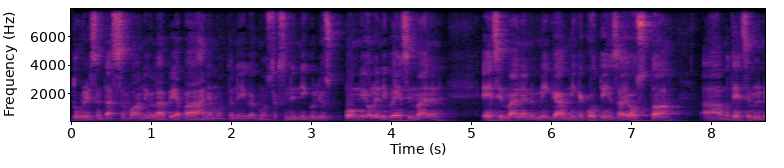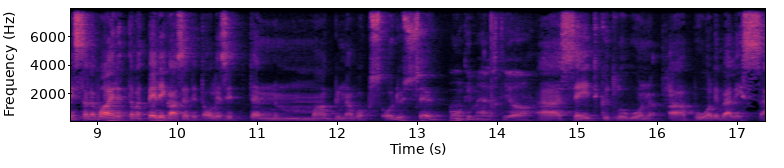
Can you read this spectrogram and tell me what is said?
turisen tässä vaan niin läpi ja päähän, mutta niin kuin, että muistaakseni niin kuin just Pongi oli niin kuin ensimmäinen, ensimmäinen minkä, minkä kotiin sai ostaa, Uh, mutta ensimmäinen, missä oli vaihdettavat pelikasetit, oli sitten Magnavox Odyssey. Munkin mielestä, joo. Uh, 70-luvun uh, puolivälissä.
